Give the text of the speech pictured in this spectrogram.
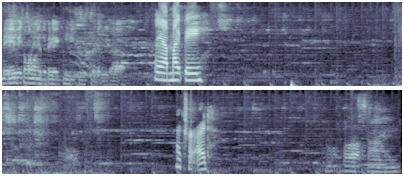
Maybe it's only the big pieces that do that. Yeah, it might be. Tried. Oh, lost time.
